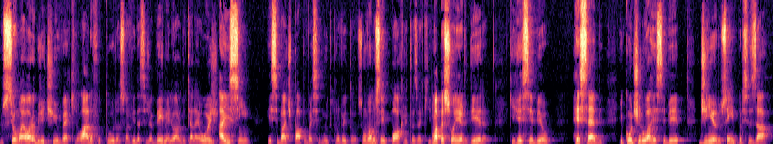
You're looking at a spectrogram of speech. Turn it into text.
O seu maior objetivo é que lá no futuro a sua vida seja bem melhor do que ela é hoje. Aí sim, esse bate-papo vai ser muito proveitoso. Não vamos ser hipócritas aqui. Uma pessoa herdeira que recebeu, recebe e continua a receber dinheiro sem precisar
